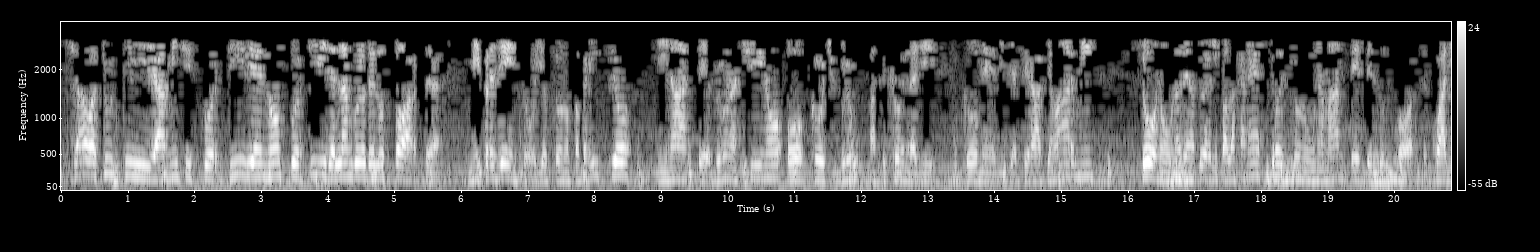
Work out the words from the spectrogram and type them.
Ciao a tutti amici sportivi e non sportivi dell'angolo dello sport. Mi presento, io sono Fabrizio, in arte Brunaccino o Coach Bru, a seconda di come vi piacerà chiamarmi. Sono un allenatore di pallacanestro e sono un amante dello sport. Quali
